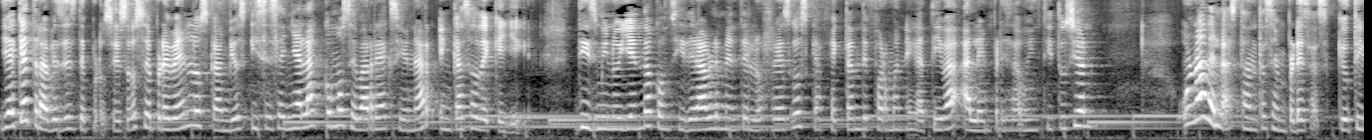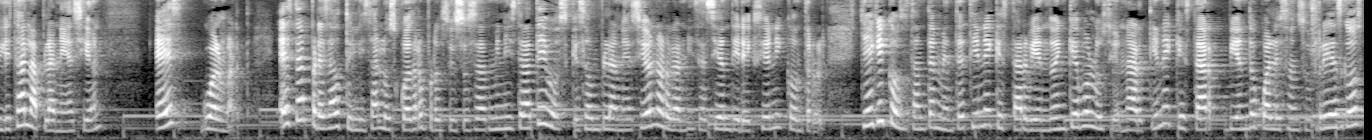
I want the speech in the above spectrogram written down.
ya que a través de este proceso se prevén los cambios y se señala cómo se va a reaccionar en caso de que lleguen, disminuyendo considerablemente los riesgos que afectan de forma negativa a la empresa o institución. Una de las tantas empresas que utiliza la planeación es Walmart, esta empresa utiliza los cuatro procesos administrativos, que son planeación, organización, dirección y control, ya que constantemente tiene que estar viendo en qué evolucionar, tiene que estar viendo cuáles son sus riesgos,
